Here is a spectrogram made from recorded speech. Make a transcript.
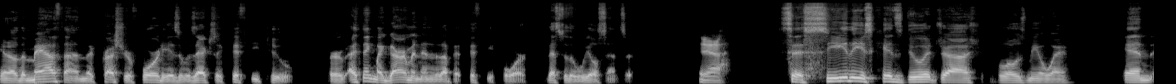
you know, the math on the Crusher 40 is it was actually 52. Or I think my Garmin ended up at 54. That's with a wheel sensor. Yeah. To see these kids do it, Josh, blows me away. And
